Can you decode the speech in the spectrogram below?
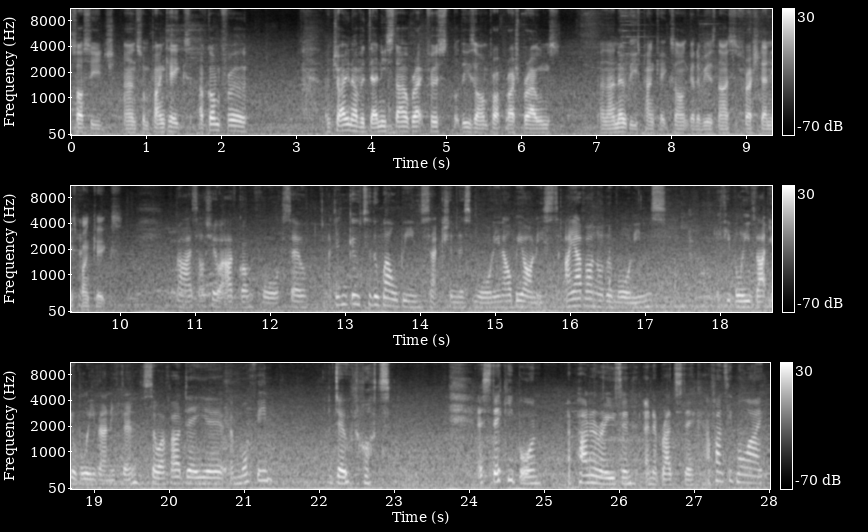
sausage and some pancakes. I've gone for, I'm trying to have a Denny style breakfast, but these aren't proper hash browns. And I know these pancakes aren't going to be as nice as fresh Denny's pancakes. Right, I'll show you what I've gone for. So, I didn't go to the well-being section this morning, I'll be honest. I have on other mornings. If you believe that, you'll believe anything. So I've had a, uh, a muffin, a donut, a sticky bun, a pain au raisin and a breadstick. I fancied more like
